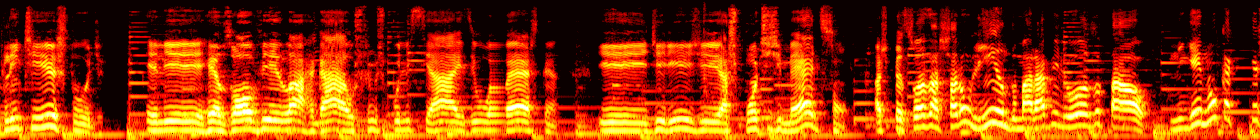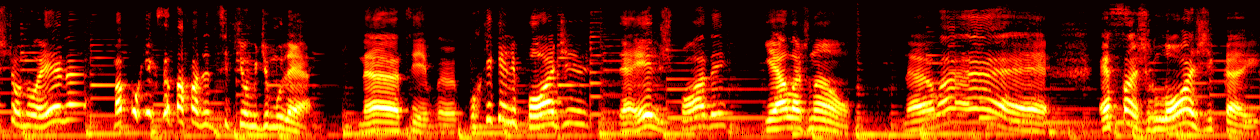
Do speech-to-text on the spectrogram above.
Clint Eastwood ele resolve largar os filmes policiais e o western e dirige As Pontes de Madison, as pessoas acharam lindo, maravilhoso tal. Ninguém nunca questionou ele, mas por que, que você está fazendo esse filme de mulher? Né? Assim, por que, que ele pode, né, eles podem e elas não? Né? Mas, essas lógicas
